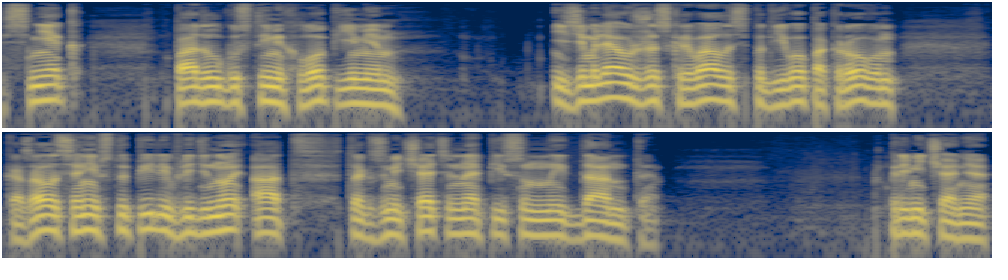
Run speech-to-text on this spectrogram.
Снег падал густыми хлопьями, и земля уже скрывалась под его покровом. Казалось, они вступили в ледяной ад, так замечательно описанный Данте. Примечание.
